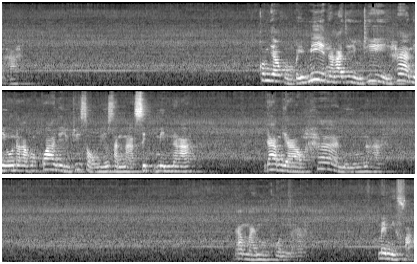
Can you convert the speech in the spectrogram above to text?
นะคะความยาวของใบมีดนะคะ จะอยู่ที่ 5 นิ้วนะคะ ความกว้างจะอยู่ที่ 2 นิ้วสันหนา 10 มิลนะคะ ด้ามยาว 5 นิ้วนะคะ ด้ามไม้มงคลนะคะ ไม่มีฝัก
